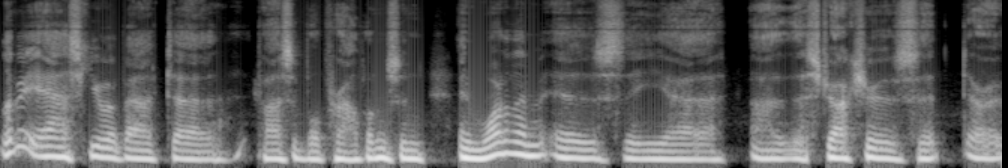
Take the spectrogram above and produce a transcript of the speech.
Let me ask you about uh, possible problems, and and one of them is the uh, uh, the structures that are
